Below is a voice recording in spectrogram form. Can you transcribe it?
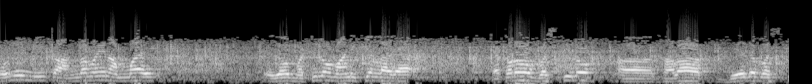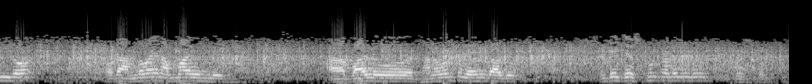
పోనీ నీకు అందమైన అమ్మాయి ఏదో మట్టిలో మాణిక్యంలాగా ఎక్కడో బస్తీలో చాలా పేద బస్తీలో ఒక అందమైన అమ్మాయి ఉంది. ఆ, వాళ్ళు ధనవంతులు ఏం కాదు. అంటే చేసుకుంటాడు వీడు. చేసుకోడు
